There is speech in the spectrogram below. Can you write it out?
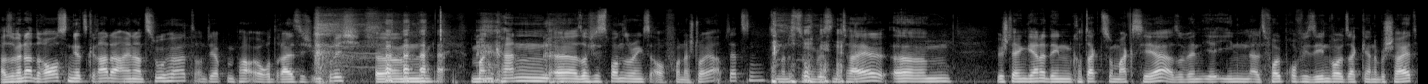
Also wenn da draußen jetzt gerade einer zuhört und ihr habt ein paar Euro 30 übrig, ähm, man kann äh, solche Sponsorings auch von der Steuer absetzen, zumindest zu einem gewissen Teil. Ähm, wir stellen gerne den Kontakt zu Max her. Also wenn ihr ihn als Vollprofi sehen wollt, sagt gerne Bescheid.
